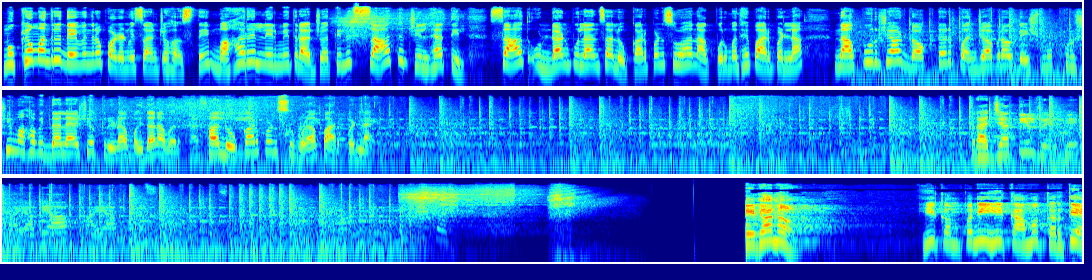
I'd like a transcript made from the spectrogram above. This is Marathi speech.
मुख्यमंत्री देवेंद्र फडणवीसांच्या हस्ते महारेल निर्मित राज्यातील सात जिल्ह्यातील सात उड्डाणपुलांचा लोकार्पण सोहळा नागपूरमध्ये पार पडला. नागपूरच्या डॉक्टर पंजाबराव देशमुख कृषी महाविद्यालयाच्या क्रीडा मैदानावर हा लोकार्पण सोहळा पार पडलाय. राज्यातील रेल्वे पायाव्या पाया वेगानं ही कंपनी ही कामं करते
